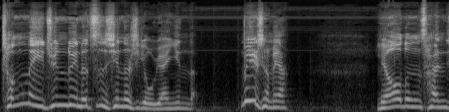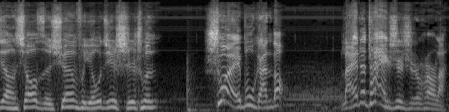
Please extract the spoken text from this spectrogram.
城内军队的自信那是有原因的，为什么呀？辽东参将萧子宣府游击石春率部赶到，来的太是时候了。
